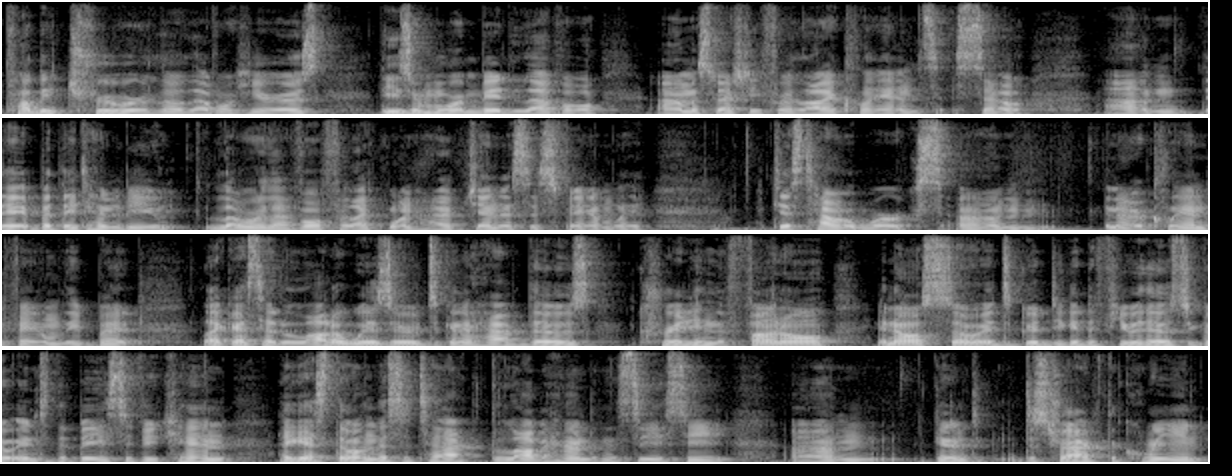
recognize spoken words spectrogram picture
probably truer low level heroes. These are more mid level, um, especially for a lot of clans. So, um, they, but they tend to be lower level for like One Hive Genesis family, just how it works. Um, in our clan family. But like I said, a lot of wizards going to have those creating the funnel, and also it's good to get a few of those to go into the base if you can. I guess though on this attack, the Lava Hound and the CC um, going to distract the Queen.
